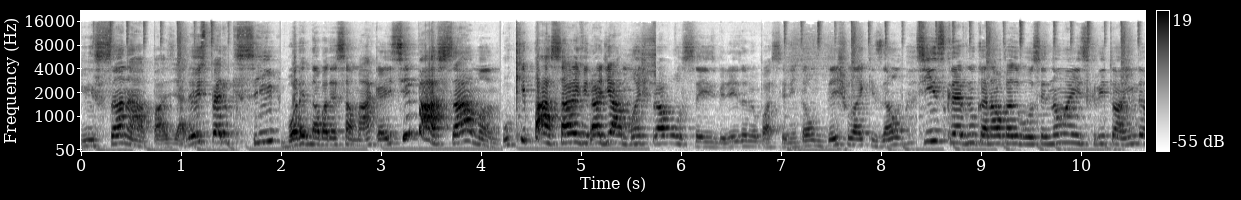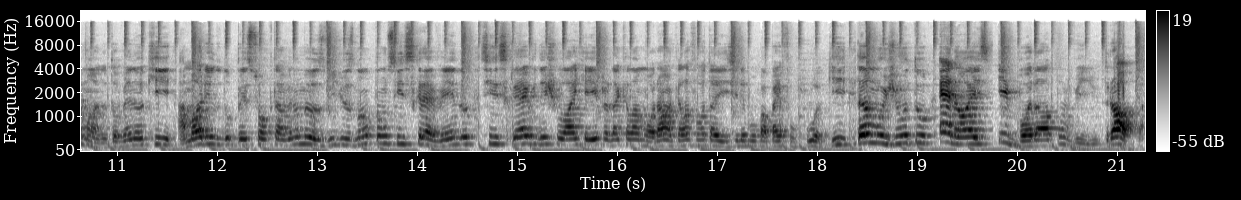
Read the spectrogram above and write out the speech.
insana, rapaziada? Eu espero que sim. Bora tentar bater essa marca aí. Se passar, mano, o que passar vai virar diamante pra vocês, beleza, meu parceiro? Então deixa o likezão. Se inscreve no canal caso você não é inscrito ainda, mano. Eu tô vendo que a maioria do pessoal que tá vendo meus vídeos não estão se inscrevendo. Se inscreve, deixa o like aí pra dar aquela moral, aquela fortalecida pro papai Fufu aqui. Tamo junto, é nóis e bora lá pro vídeo. Tropa!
